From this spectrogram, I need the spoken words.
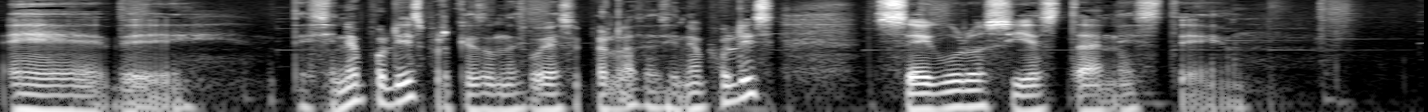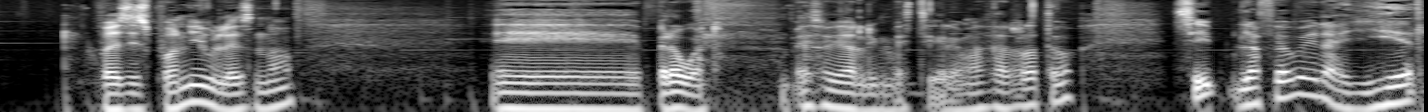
eh, de, de Cinépolis, porque es donde voy a verlas de Cinépolis, seguro si están este pues disponibles, ¿no? Eh, pero bueno, eso ya lo investigaré más al rato. Sí, la fui a ver ayer.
